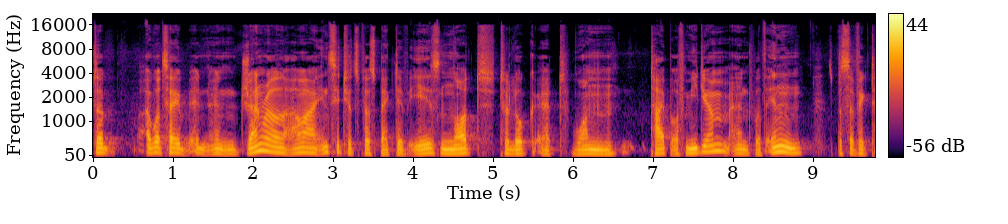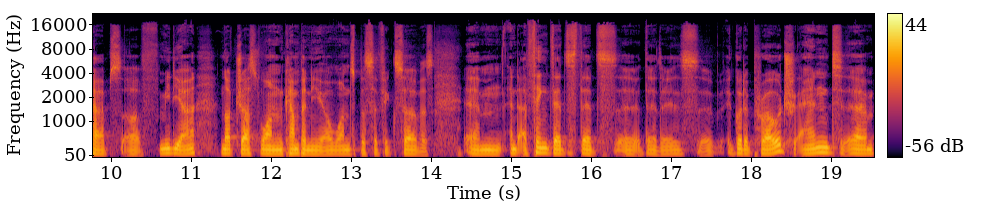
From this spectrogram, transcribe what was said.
So I would say, in, in general, our institute's perspective is not to look at one type of medium and within specific types of media, not just one company or one specific service. Um, and I think that's that's uh, that is a good approach. And um,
